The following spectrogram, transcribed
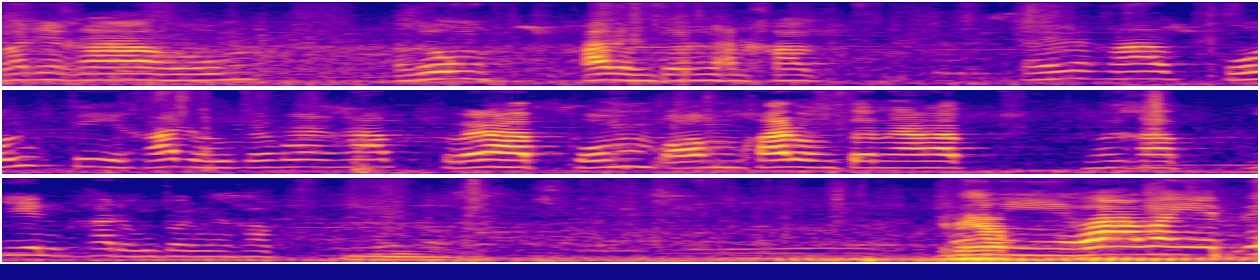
วัสดีครับผมลุงคาดงจนงานครับสวัสดีครับ ผมตีคาดงจนงานครับสวัสดีครับ ผมออมคาดงจนงานครับสวัสดีครับ ยินคาดงจนงานครับเป็นไงครับมีว่ามาเฮ็ดเม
